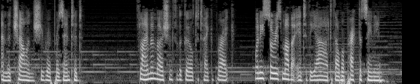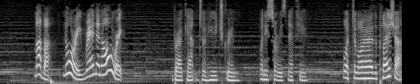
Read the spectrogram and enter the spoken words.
and the challenge she represented. Flamer motioned for the girl to take a break when he saw his mother enter the yard they were practicing in. Mother, Nori, Ren, and Ulric! broke out into a huge grin when he saw his nephew. What do I owe the pleasure?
